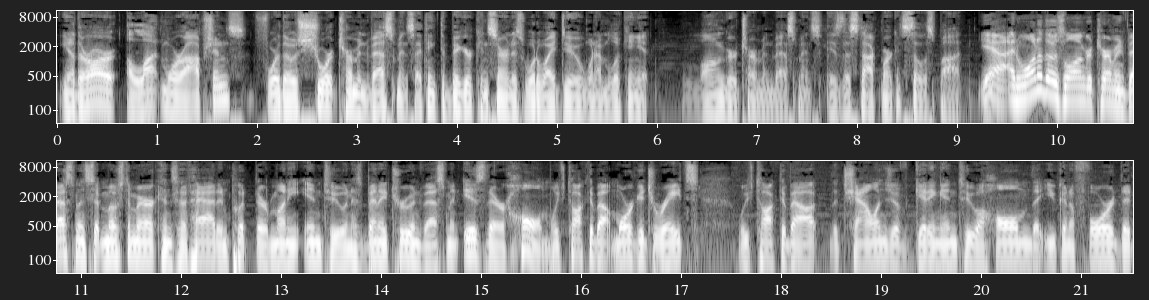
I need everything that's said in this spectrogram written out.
you know, there are a lot more options for those short term investments. I think the bigger concern is what do I do when I'm looking at longer term investments. Is the stock market still a spot? Yeah, and one of those longer term investments that most Americans have had and put their money into and has been a true investment is their home. We've talked about mortgage rates. We've talked about the challenge of getting into a home that you can afford that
